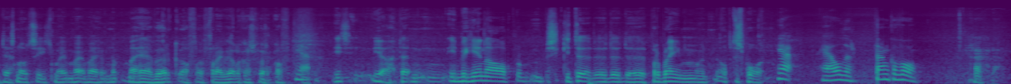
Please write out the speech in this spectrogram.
desnoods iets met, met, met, werk of vrijwilligerswerk. Of ja, iets, ja dan, in het begin al de, de probleem op te sporen. Ja, helder. Dank u wel. Graag gedaan.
